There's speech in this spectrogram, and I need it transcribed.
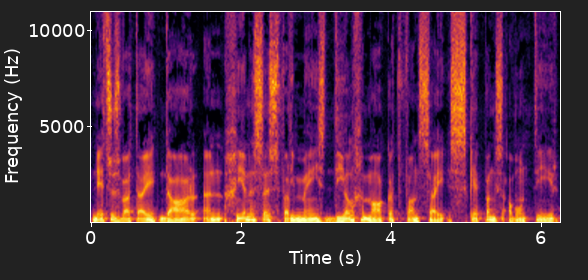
Net soos wat hy daar in Genesis vir die mens deel gemaak het van sy skepingsavontuur,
